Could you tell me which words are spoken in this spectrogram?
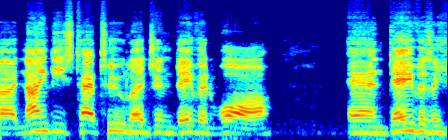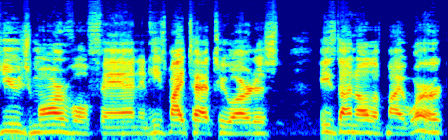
uh, 90s tattoo legend David Waugh. And Dave is a huge Marvel fan, and he's my tattoo artist. He's done all of my work.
